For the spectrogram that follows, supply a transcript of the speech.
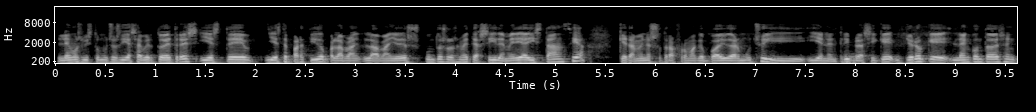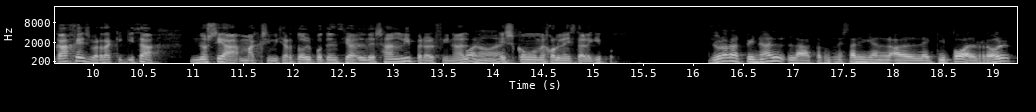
le hemos visto muchos días abierto de tres y este y este partido pues, la, la, mayoría de sus puntos los mete así, de media distancia, que también es otra forma que puede ayudar mucho y, y en el triple, así que yo creo que le ha encontrado ese encaje, es verdad que quizá no sea maximizar todo el potencial de Sanli, pero al final ¿eh? es como mejor le necesita el equipo. Yo creo que al final la adaptación de Stanley al, equipo, al rol,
